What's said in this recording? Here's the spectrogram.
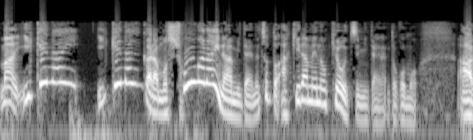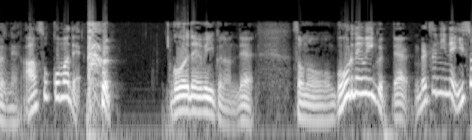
まあ、行けない、行けないからもうしょうがないな、みたいな、ちょっと諦めの境地みたいなとこもあるね。あそこまで ゴールデンウィークなんで、その、ゴールデンウィークって別にね、忙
